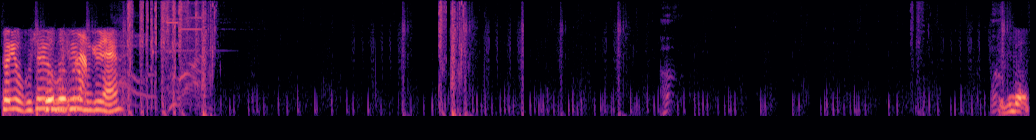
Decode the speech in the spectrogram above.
ช่วยอยู่กูช่วยอยู่กูช่วยอยู่อยู่ไหน กูโดด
